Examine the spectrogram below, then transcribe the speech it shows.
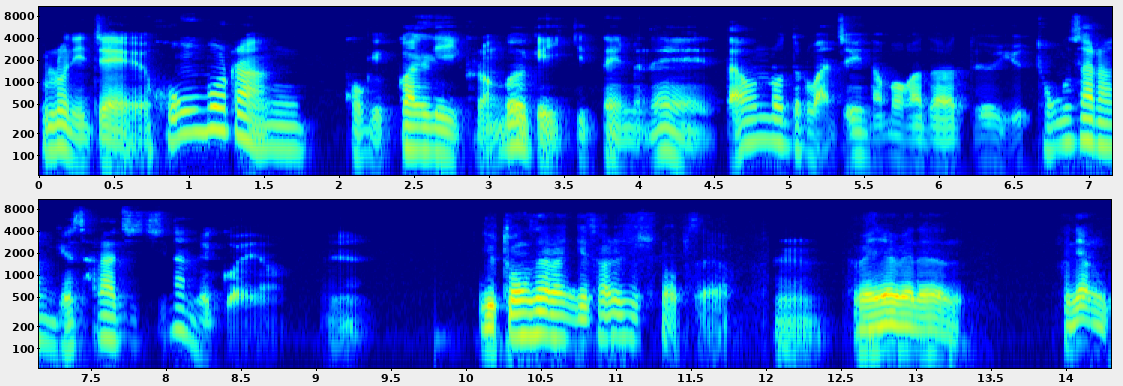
물론 이제 홍보랑 고객 관리 그런 거게 있기 때문에 다운로드로 완전히 넘어가더라도 유통사란 게 사라지진 않을 거예요. 유통사라는 게 사라질 수는 없어요. 음, 왜냐면은, 그냥,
